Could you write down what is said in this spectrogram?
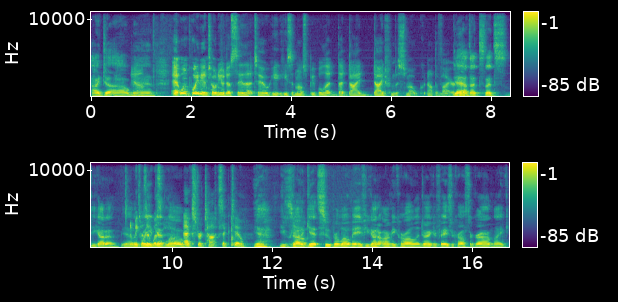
I just oh Yeah. man, At one point, Antonio does say that too. He he said most people that that died died from the smoke, not the fire. yeah. That's that's you gotta yeah. That's Because why it you was get low. Extra toxic too. Yeah, you So- gotta get super low, man. If you gotta army crawl and drag your face across the ground, like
